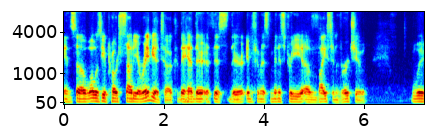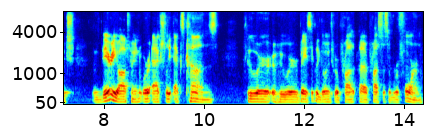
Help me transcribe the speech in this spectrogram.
And so, what was the approach Saudi Arabia took? They had their this their infamous Ministry of Vice and Virtue, which very often were actually ex-cons who were who were basically going through a pro, uh, process of reform,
